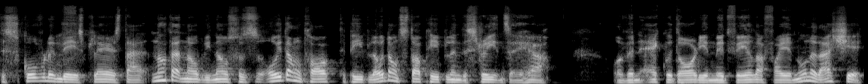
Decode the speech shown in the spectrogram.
discovering these players that not that nobody knows. Because I don't talk to people, I don't stop people in the street and say, "Yeah, of an Ecuadorian midfielder for you." None of that shit.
